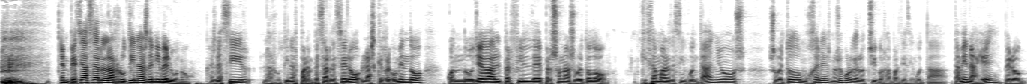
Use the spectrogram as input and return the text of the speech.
Empecé a hacer las rutinas de nivel 1, es decir, las rutinas para empezar de cero, las que recomiendo cuando llega el perfil de personas, sobre todo quizá más de 50 años, sobre todo mujeres, no sé por qué los chicos a partir de 50 también hay, ¿eh? Pero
